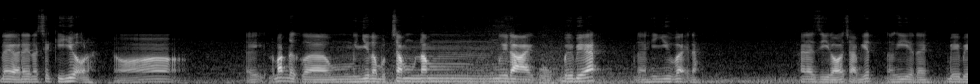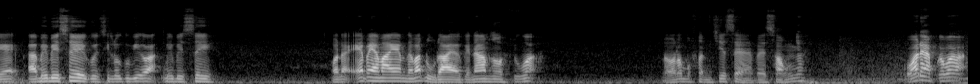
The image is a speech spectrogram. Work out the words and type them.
Đây ở đây nó sẽ ký hiệu này. Đó đấy, nó bắt được ờ, hình như là 150 đài của BBS là hình như vậy này. Hay là gì đó, chả biết là ghi ở đây. BBS à BBC quên, xin lỗi quý vị các bạn BBC còn lại FMIM đã bắt đủ đài ở Việt Nam rồi, đúng không ạ? Đó là một phần chia sẻ về sóng nhé quá đẹp các bạn.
